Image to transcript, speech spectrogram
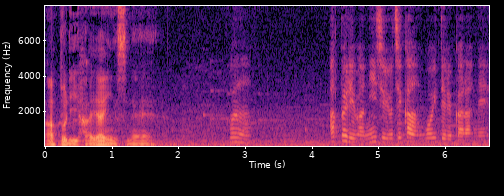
アプリ早いんすね。うんアプリは24時間動いてるからね。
